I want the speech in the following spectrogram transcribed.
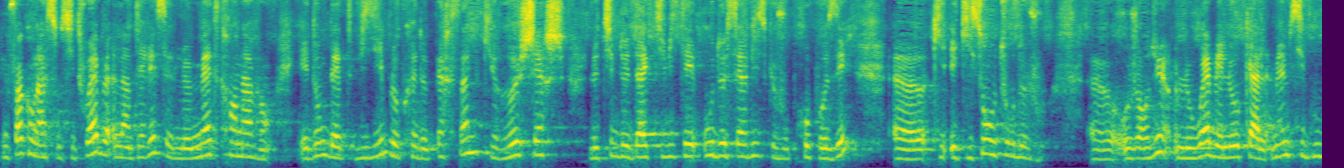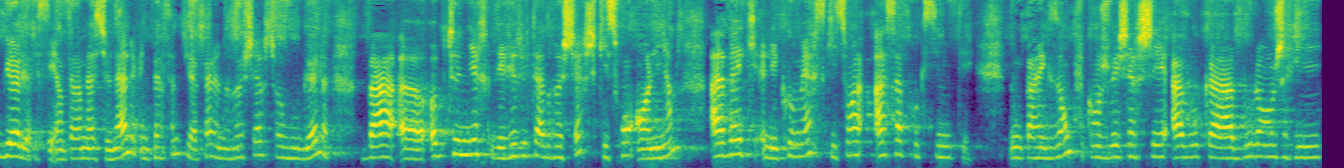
Une fois qu'on a son site web, l'intérêt c'est de le mettre en avant et donc d'être visible auprès de personnes qui recherchent le type d'activité ou de service que vous proposez euh, et qui sont autour de vous. Euh, Aujourd'hui, le web est local. Même si Google, c'est international, une personne qui va faire une recherche Google va euh, obtenir des résultats de recherche qui seront en lien avec les commerces qui sont à, sa proximité. Donc, par exemple, quand je vais chercher avocat, boulangerie,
